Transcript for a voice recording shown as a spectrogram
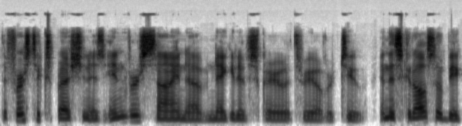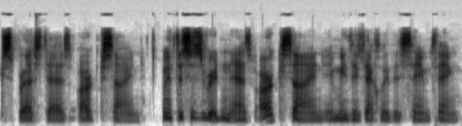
The first expression is inverse sine of negative square root 3 over 2, and this could also be expressed as arcsine. And if this is written as arcsine, it means exactly the same thing.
